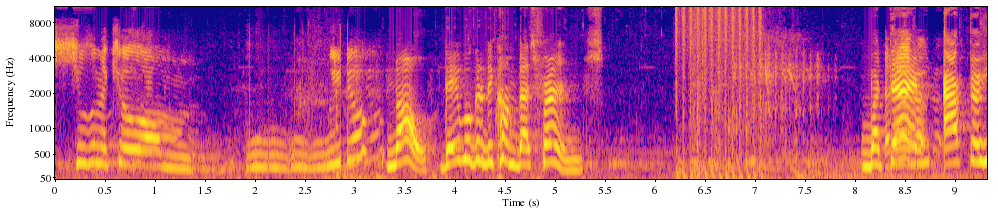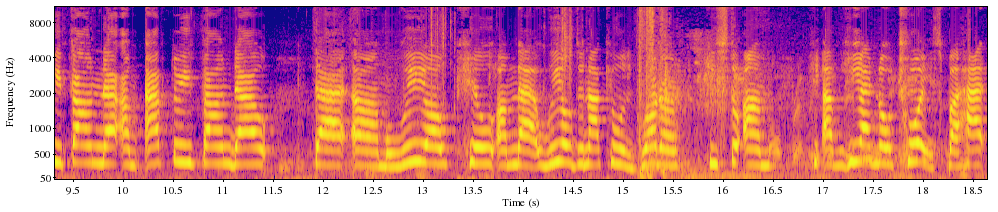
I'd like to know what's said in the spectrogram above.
he was gonna kill um Leo. No, they were gonna become best friends. But And then, after he found out, um, after he found out that um Leo killed, um, that Leo did not kill his brother, he still, um, he, um, he had no choice, but had,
